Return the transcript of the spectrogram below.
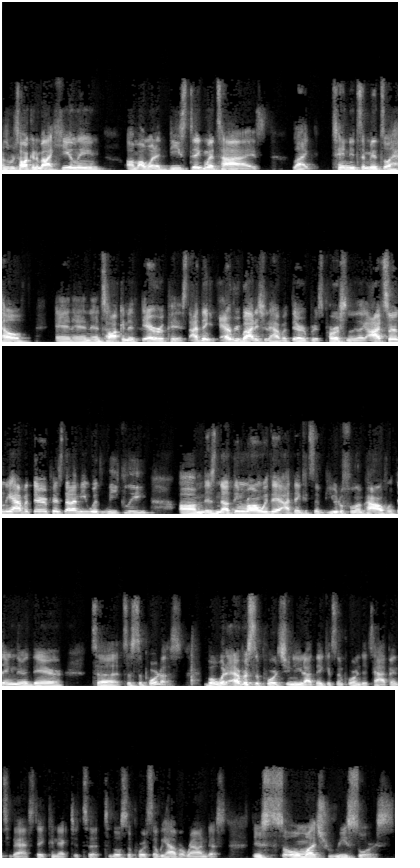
as we're talking about healing, um, I want to destigmatize like tending to mental health and and and talking to therapists. I think everybody should have a therapist personally. Like I certainly have a therapist that I meet with weekly. Um, there's nothing wrong with it. I think it's a beautiful and powerful thing. They're there to to support us. But whatever supports you need, I think it's important to tap into that and stay connected to, to those supports that we have around us. There's so much resource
